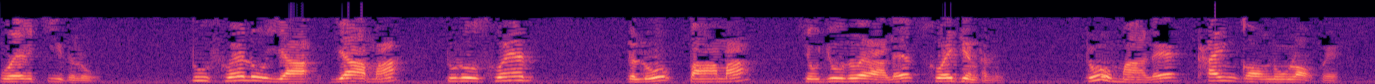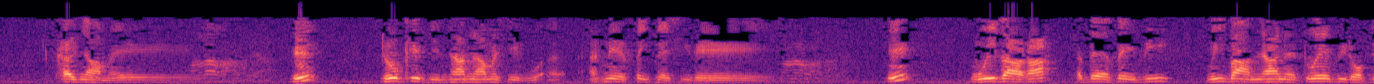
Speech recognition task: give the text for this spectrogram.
ပွဲကြည့်သလိုသူဆွဲလို့ရရမှသူတို့ဆွဲသလိုပါမှရုပ်ကျိုးဆွဲကလည်းဆွဲကျင်သလိုတို့မှလည်းခိုင်းကောင်းလုံးတော့ပဲခိုင်းရမယ်မှန်လားပါဗျာဟင်ဒုက္ခတိများများမရှိဘူးအအနှစ်စိတ်ပဲရှိတယ်မှန်လားပါဟင်ငွေသားကအသက်စိတ်ပြီး မိဘများနဲ့တွဲပြီးတော့ပ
